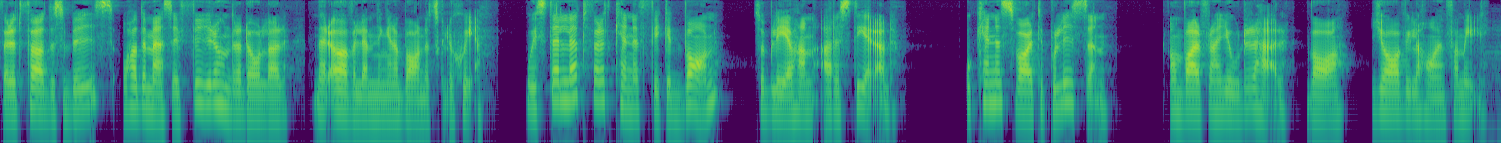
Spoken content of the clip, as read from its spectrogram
för ett födelsebevis och hade med sig 400 dollar när överlämningen av barnet skulle ske. Och istället för att Kenneth fick ett barn så blev han arresterad. Och Kenneths svar till polisen om varför han gjorde det här var “Jag ville ha en familj”.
